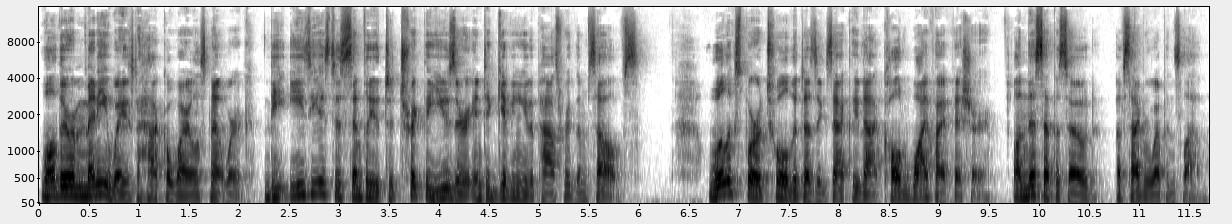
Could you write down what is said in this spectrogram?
While there are many ways to hack a wireless network, the easiest is simply to trick the user into giving you the password themselves. We'll explore a tool that does exactly that called Wi-Fi Fisher on this episode of Cyber Weapons Lab.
